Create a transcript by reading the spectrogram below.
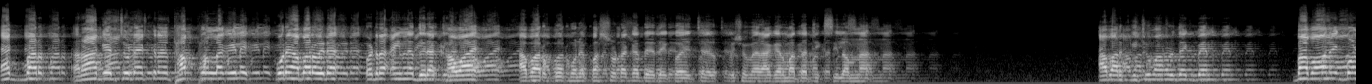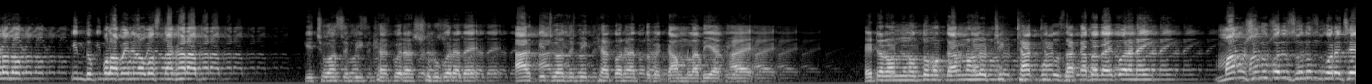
একবার রাগের চোটে একটা থাপ্পড় লাগাইলে পরে আবার ওইটা ওটা আইনা ধরে খাওয়ায়। আবার গোপনে পাঁচশো টাকা দিয়ে দেয় কয়েছে ওই সময় রাগের মাথা ঠিক ছিলাম না। আবার কিছু মানুষ দেখবেন, বাবা অনেক বড় লোক, কিন্তু পোলাবাইনের অবস্থা খারাপ। কিছু আছে ভিক্ষা করে শুরু করে দেয়, আর কিছু আছে ভিক্ষা করে না, তবে কামলা দিয়া খায়। এটার অন্যতম কারণ হলো ঠিকঠাক মতো জাকাত আদায় করে নাই। মানুষের উপরে জুলুম করেছে,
